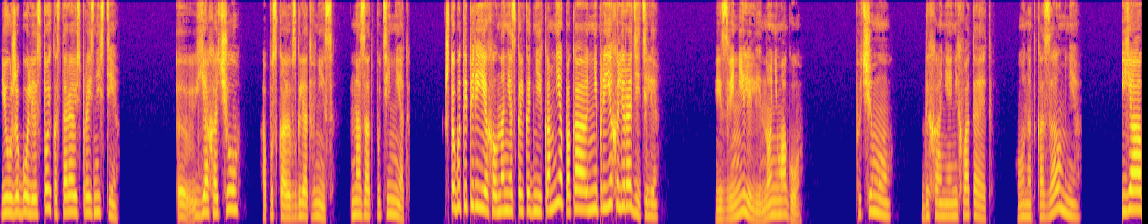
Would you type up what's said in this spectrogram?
и уже более стойко стараюсь произнести. Э, «Я хочу...» — опускаю взгляд вниз. «Назад пути нет. Чтобы ты переехал на несколько дней ко мне, пока не приехали родители». «Извини, Лили, но не могу». «Почему?» Дыхания не хватает. Он отказал мне? «Я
